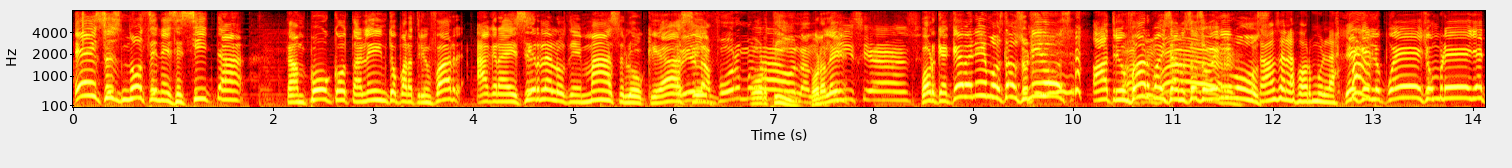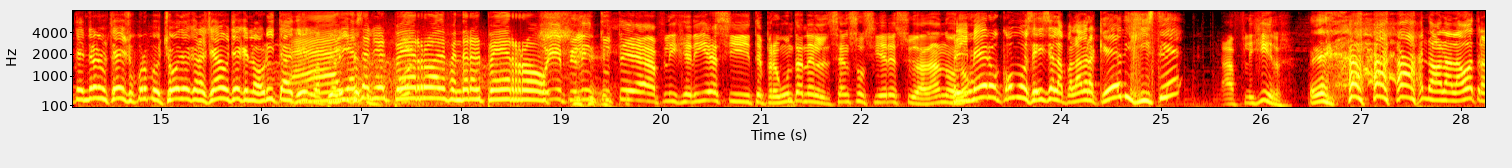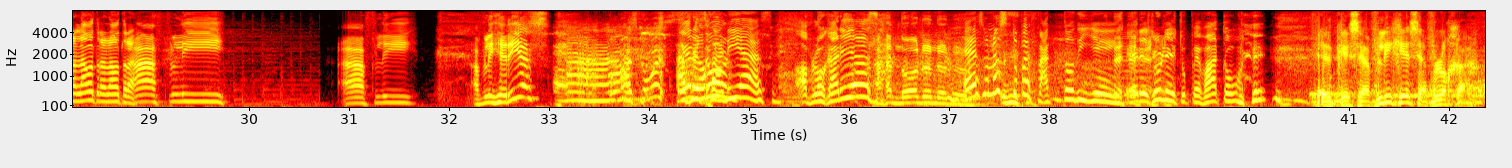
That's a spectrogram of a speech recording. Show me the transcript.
Eso es, no se necesita tampoco talento para triunfar. Agradecerle a los demás lo que hacen la fórmula por ti. o las Órale. noticias. Porque aquí venimos, Estados Unidos, a triunfar, paisanos, eso venimos. Estamos en la fórmula. Déjenlo pues, hombre, ya tendrán ustedes su propio show, desgraciados, déjenlo ahorita. déjenlo, Ah, Piolín. ya salió el perro a defender al perro. Oye, Piolín, ¿tú te afligirías si te preguntan en el censo si eres ciudadano o no? Primero, ¿cómo se dice la palabra? ¿Qué dijiste? Afligir. no, la, la otra, la otra, la otra. Afli... Afli... ¿Afligerías? ¿Cómo es? ¿Cómo es? Aflojarías. ¿Aflojarías? Ah, no, no, no, no. Eres un estupefacto, DJ. Eres un estupefato. El que se aflige se afloja.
